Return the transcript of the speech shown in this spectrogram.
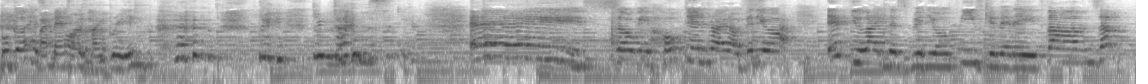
Booger has My messed heart. with my brain. three, three times. Hey! So we hope you enjoyed our video. If you like this video, please give it a thumbs up.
